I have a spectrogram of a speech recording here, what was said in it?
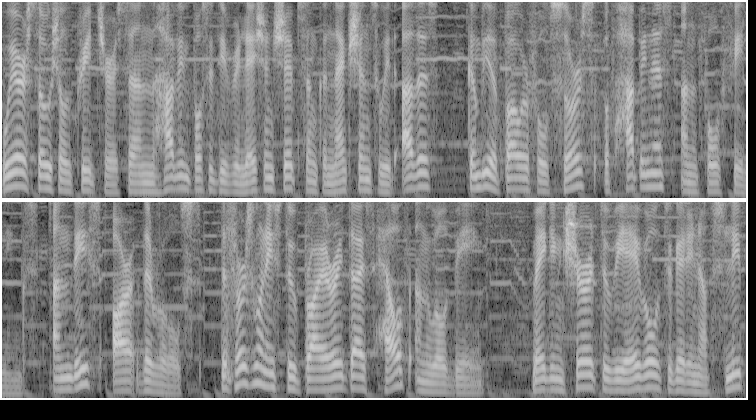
We are social creatures and having positive relationships and connections with others can be a powerful source of happiness and full feelings. And these are the rules. The first one is to prioritize health and well-being, making sure to be able to get enough sleep,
